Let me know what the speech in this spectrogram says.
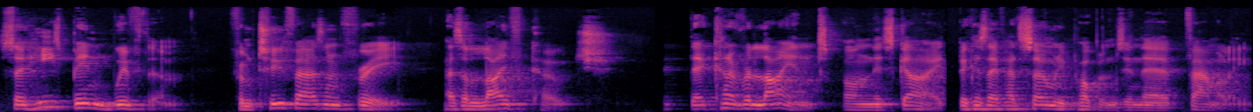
So he's been with them from 2003 as a life coach. They're kind of reliant on this guy because they've had so many problems in their family.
